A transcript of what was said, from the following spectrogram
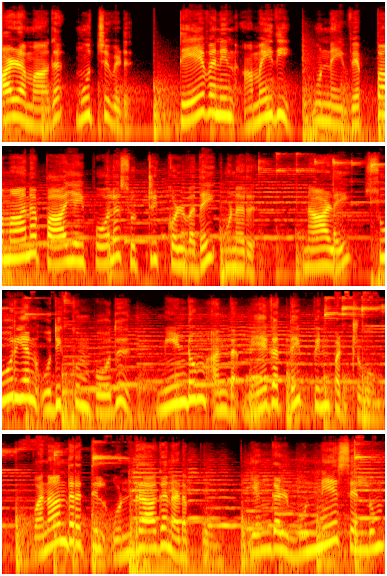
ஆழமாக மூச்சுவிடு. தேவனின் அமைதி உன்னை வெப்பமான பாயை போல சுற்றிக் கொள்வதை உணரு. நாளை சூரியன் உதிக்கும் போது மீண்டும் அந்த மேகத்தை பின்பற்றுவோம். வனாந்தரத்தில் ஒன்றாக நடப்போம். எங்கள் முன்னே செல்லும்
